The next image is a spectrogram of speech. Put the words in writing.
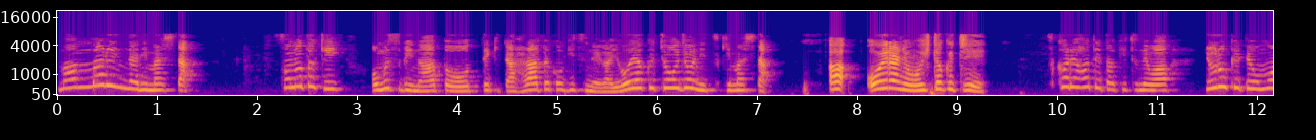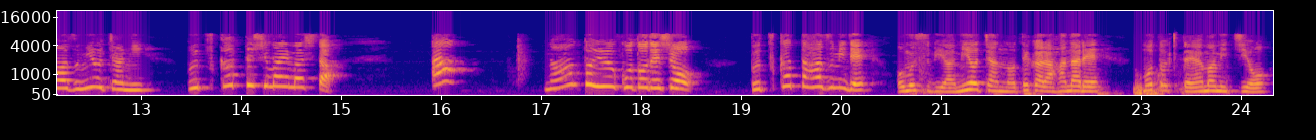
まん丸になりました。その時、おむすびの後を追ってきた腹ペコギツネがようやく頂上に着きました。あ、おいらにも一口。疲れ果てたキツネは、よろけて思わずみおちゃんにぶつかってしまいました。あなんということでしょう。ぶつかった弾みで、おむすびはみおちゃんの手から離れ、元来た山道を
